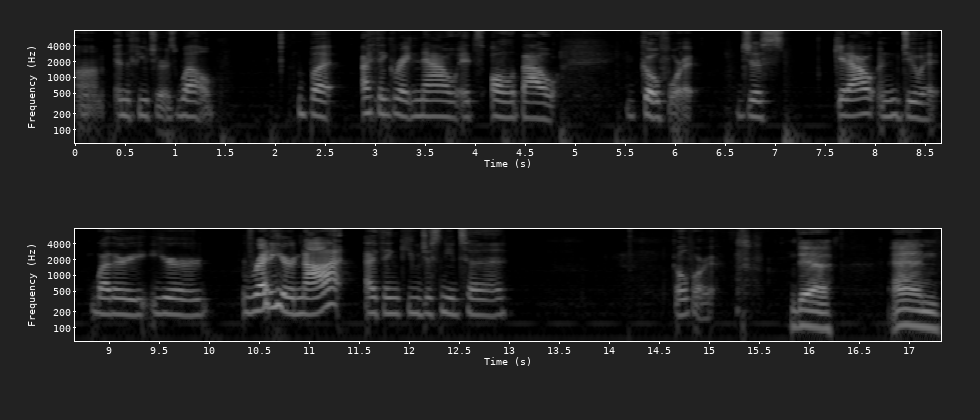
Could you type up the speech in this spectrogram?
um, in the future as well. But i think right now it's all about go for it. Just get out and do it. Whether you're ready or not, I think you just need to go for it. Yeah. And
